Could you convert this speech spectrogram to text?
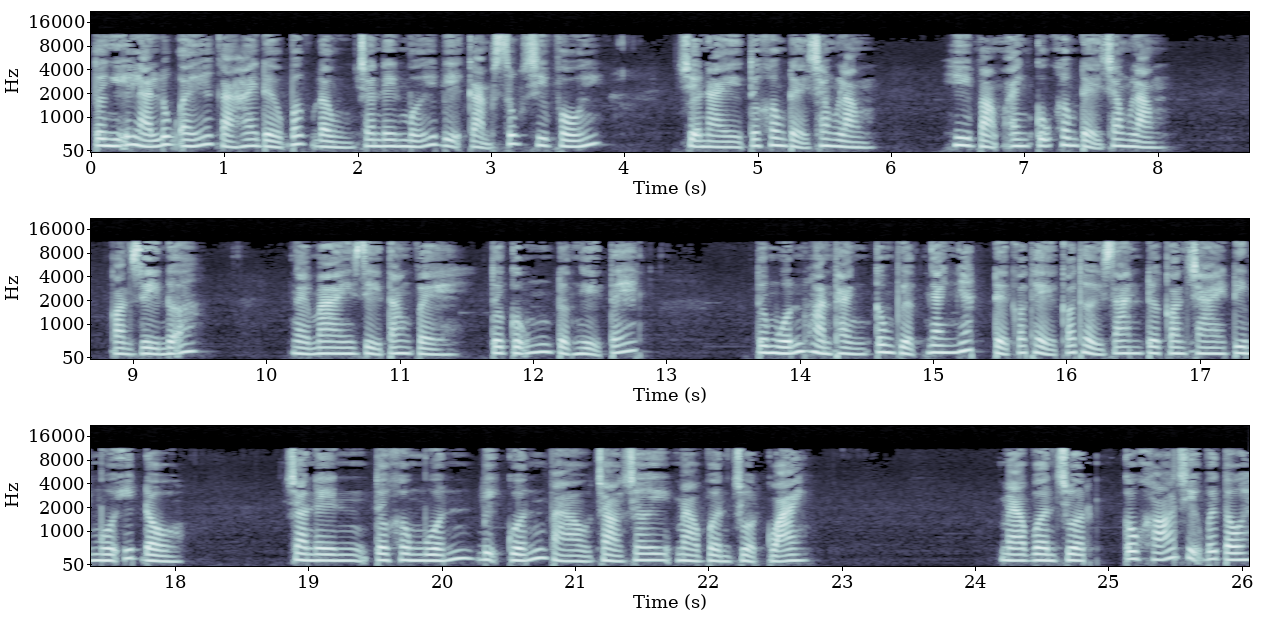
tôi nghĩ là lúc ấy cả hai đều bốc đồng cho nên mới bị cảm xúc chi phối. Chuyện này tôi không để trong lòng, hy vọng anh cũng không để trong lòng. Còn gì nữa? Ngày mai dì Tăng về, tôi cũng được nghỉ Tết. Tôi muốn hoàn thành công việc nhanh nhất để có thể có thời gian đưa con trai đi mua ít đồ. Cho nên tôi không muốn bị cuốn vào trò chơi mèo vườn chuột của anh. Mèo vườn chuột, cô khó chịu với tôi.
